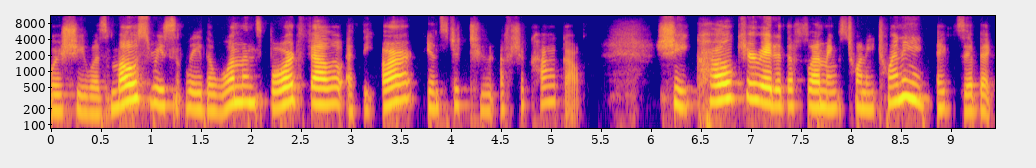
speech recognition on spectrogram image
where she was most recently the Women's Board Fellow at the Art Institute of Chicago. She co-curated the Fleming's 2020 exhibit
